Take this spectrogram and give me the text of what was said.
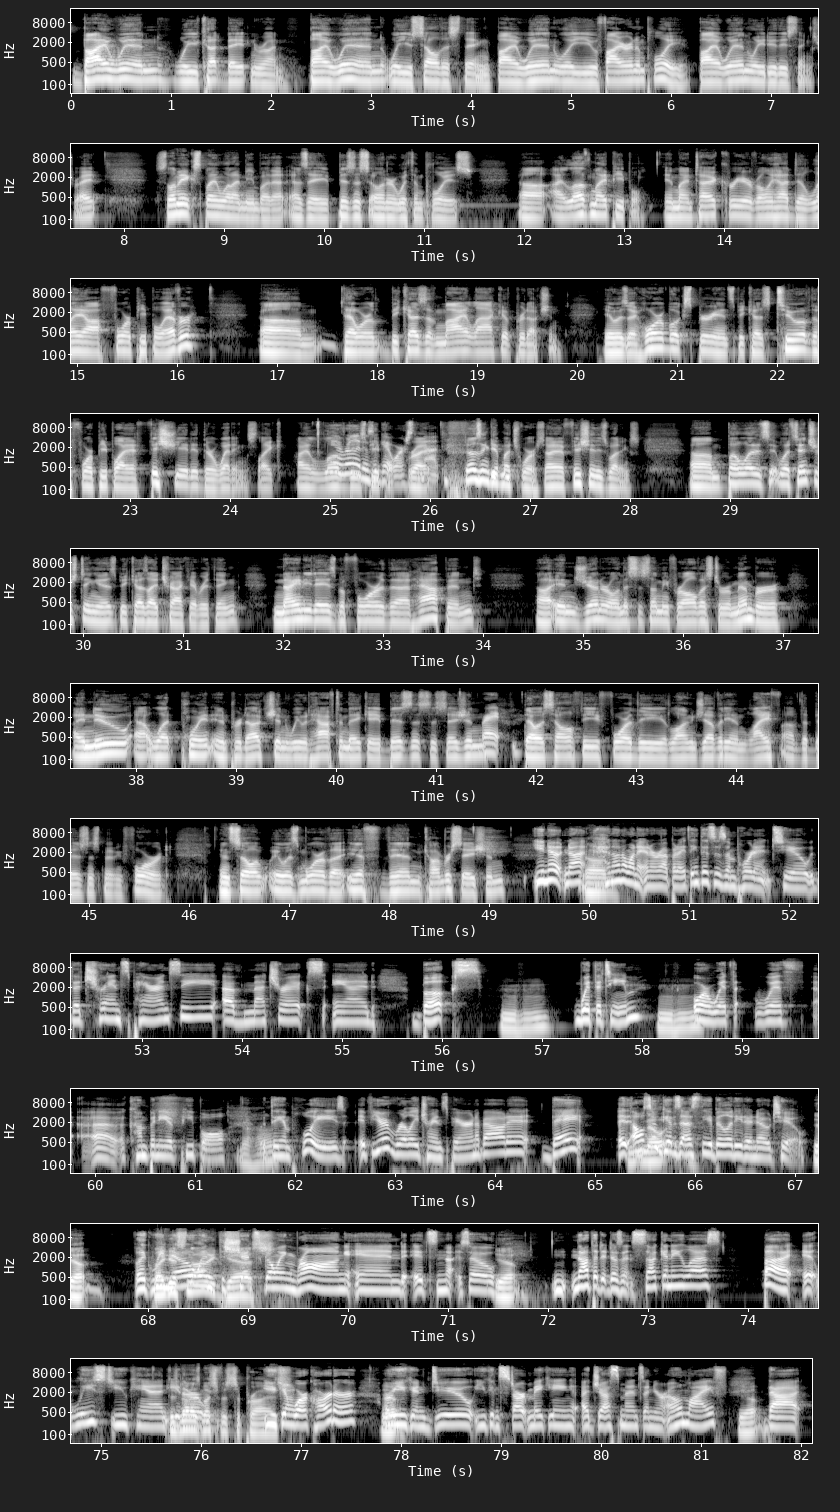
by when will you cut bait and run? By when will you sell this thing? By when will you fire an employee? By when will you do these things, right? So let me explain what I mean by that as a business owner with employees. Uh, I love my people. In my entire career, I've only had to lay off four people ever um, that were because of my lack of production. It was a horrible experience because two of the four people I officiated their weddings. Like I love really these doesn't people. get worse than that. doesn't get much worse. I officiate these weddings. Um, but what is what's interesting is because I track everything. Ninety days before that happened, uh, in general, and this is something for all of us to remember. I knew at what point in production we would have to make a business decision Right. that was healthy for the longevity and life of the business moving forward. And so it was more of a if then conversation. You know, not, Um, and I don't want to interrupt, but I think this is important too. The transparency of metrics and books Mm-hmm. With a team Mhm. or with with a, a company of people, Uh-huh. with the employees, if you're really transparent about it, they it also No- gives us the ability to know too. Yep. Like we Like, know when the shit's going wrong, and it's not so. Yep. Not that it doesn't suck any less, but at least you can There's either as much of a surprise. you can work harder or you can do you can start making adjustments in your own life Yep. that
